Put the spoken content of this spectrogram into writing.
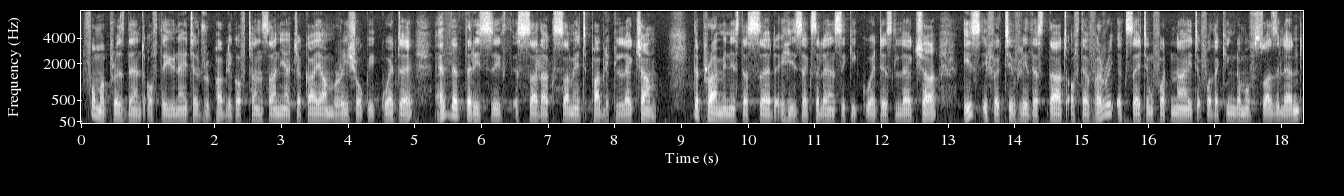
former President of the United Republic of Tanzania Jakaya Mrisho Kikwete at the 36th SADC Summit public lecture. The Prime Minister said His Excellency Kikwete's lecture is effectively the start of the very exciting fortnight for the Kingdom of Swaziland,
